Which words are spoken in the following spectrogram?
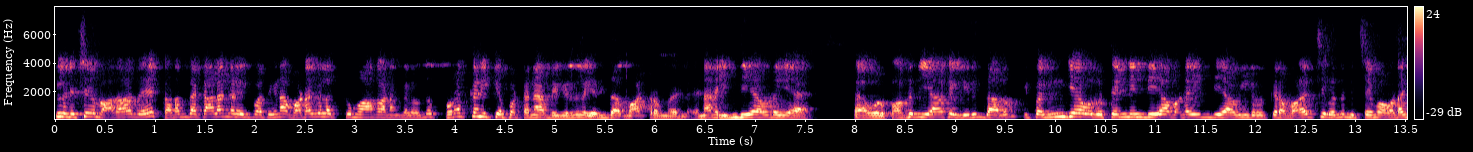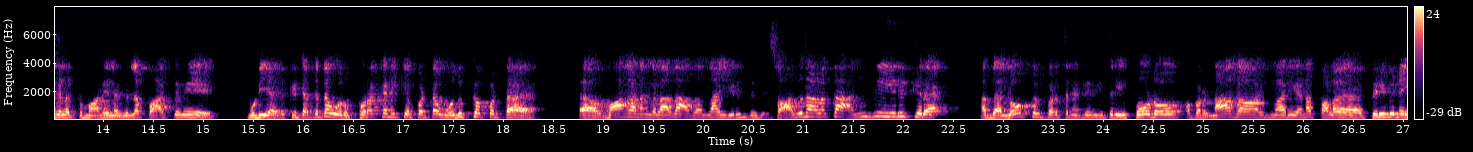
இல்ல நிச்சயமா. அதாவது கடந்த காலங்களில் பாத்தீங்கன்னா வடகிழக்கு மாகாணங்கள் வந்து புறக்கணிக்கப்பட்டன அப்படிங்கிறதுல எந்த மாற்றமும் இல்லை. ஏன்னா இந்தியாவுடைய ஒரு பகுதியாக இருந்தாலும் இப்ப இங்க ஒரு தென்னிந்தியா வட இந்தியாவில் இருக்கிற வளர்ச்சி வந்து நிச்சயமா வடகிழக்கு மாநிலங்கள்ல பார்க்கவே முடியாது. கிட்டத்தட்ட ஒரு புறக்கணிக்கப்பட்ட ஒதுக்கப்பட்ட அஹ், மாகாணங்களா தான் அதெல்லாம் இருந்தது. ஸோ அதனால தான் அங்கு இருக்கிற அந்த லோக்கல் பிரச்சனைகள் தெரியும். போடோ அப்புறம் நாகா இது மாதிரியான பல பிரிவினை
